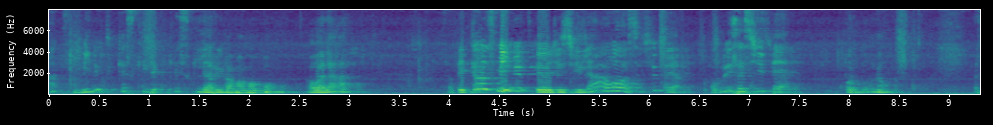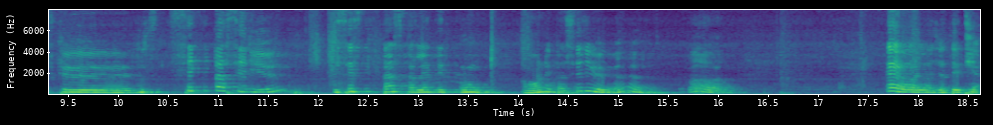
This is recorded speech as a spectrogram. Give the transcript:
Ah, 5 minutes Qu'est-ce qu'il qu arrive à ma maman? Ah, Voilà. Ça fait 15 minutes que je suis là. Oh, c'est super. Pour lui, c'est super. Pour vous, non. Parce que vous n'êtes pas sérieux. Et c'est ce qui passe par la tête. Oh, on n'est pas sérieux. Hein. Oh. Et voilà, je te tiens.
